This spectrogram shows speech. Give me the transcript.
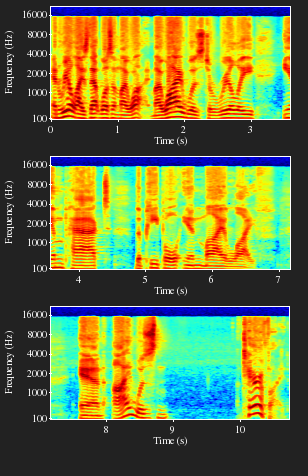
and realize that wasn't my why. My why was to really impact the people in my life. And i was terrified.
